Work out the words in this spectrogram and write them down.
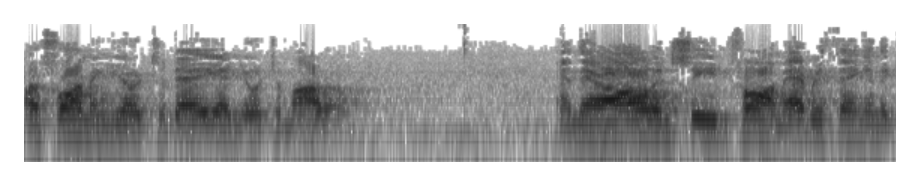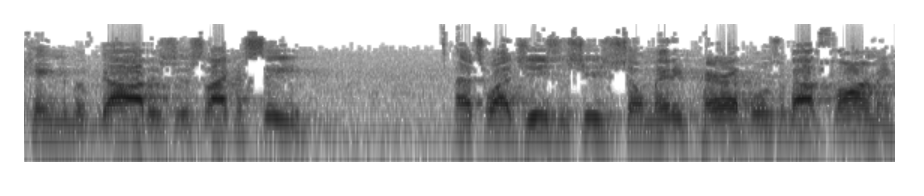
are forming your today and your tomorrow. And they're all in seed form. Everything in the kingdom of God is just like a seed. That's why Jesus uses so many parables about farming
